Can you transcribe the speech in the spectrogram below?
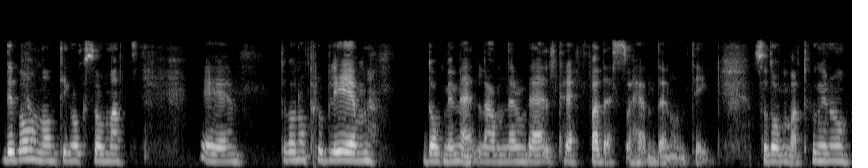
det var någonting också om att eh, det var något problem dem emellan. När de väl träffades så hände någonting. Så de var tvungna att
